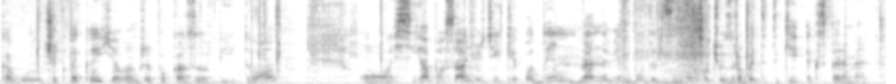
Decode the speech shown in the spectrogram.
кавунчик такий, я вам вже показував відео. Ось, я посаджу тільки один. В мене він буде в зимі. Хочу зробити такий експеримент.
